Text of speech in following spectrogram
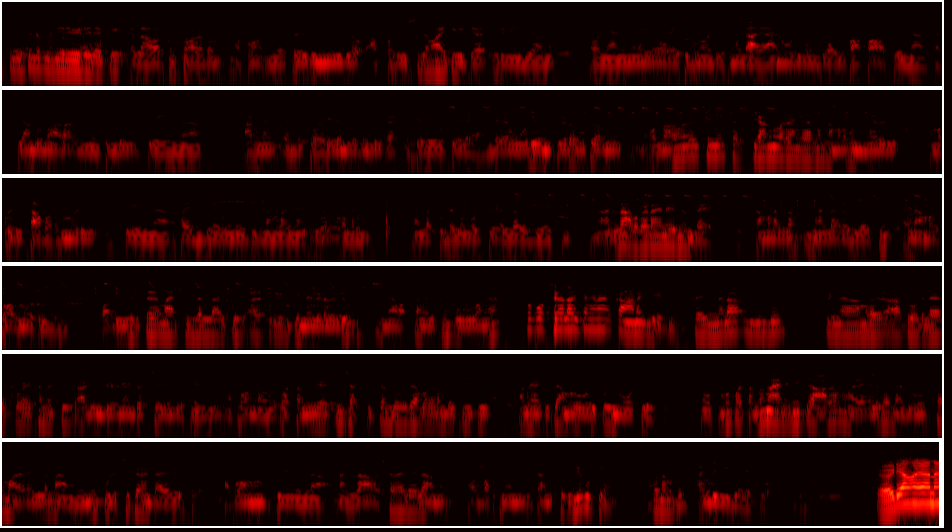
അക്ബീസിന്റെ പുതിയൊരു വീഡിയോയിലേക്ക് എല്ലാവർക്കും സ്വാഗതം. അപ്പോൾ ഇന്നത്തെ ഒരു കുഞ്ഞു വീഡിയോ അപ്രതീക്ഷിതമായിട്ട് കിട്ടിയ ഒരു വീഡിയോ ആണ്. അപ്പോൾ ഞാനിങ്ങനെ ഇവിടെ അറിയത്തിരുന്നോണ്ടിരിക്കുമ്പോൾ അയാൻ ഓടി വന്നിട്ട് പറഞ്ഞു പാപ്പ പിന്നെ ചക്കിയാൻ തോന്നുന്നു അവിടെ വീണിട്ടുണ്ട്. പിന്നെ അവിടുന്ന് എന്റെ ചോരയിലും പേരുന്നുണ്ട് ചെറിയ കുട്ടിയല്ലേ. അമ്പേ ഓടി വന്നിട്ട് ഇവിടെ വന്നിട്ട് പറഞ്ഞ് ഒന്നാമെന്ന് വെച്ച് കഴിഞ്ഞാൽ ചക്കിയാന്ന് പറയാൻ കാരണം നമ്മുടെ മുന്നേ ഒരു നമുക്കൊരു ടവർന്നൊരു പിന്നെ പരുന്തിനെ വീണ് കിട്ടിയിട്ട് നമ്മളതിനെ കൊണ്ടുവന്ന് നല്ല ഫുഡെല്ലാം കൊടുത്ത് എല്ലാം റെഡിയാക്കി നല്ല അപകടമായിരുന്നു ഉണ്ടായി. പക്ഷെ നമ്മളെല്ലാം നല്ല റെഡിയാക്കി അതിനെ നമ്മൾ തുറന്നു വിട്ടിനായിരുന്നു അപ്പോൾ അത് ഇവിടുത്തെ മരത്തിലെല്ലാമായിട്ട് പിന്നെ ഇവിടെ വരും. പിന്നെ ഭക്ഷണം കഴിക്കും പോകും അങ്ങനെ. ഇപ്പോൾ കുറച്ച് കാലമായിട്ട് അങ്ങനെ കാണില്ലായിരുന്നു പക്ഷേ ഇന്നലെ വീണ്ടും പിന്നെ നമ്മൾ ആ തോടിന്റെ ഇടയ്ക്ക് പോയ സമയത്ത് അടി ഉണ്ടായിരുന്നു. അതിന്റെ ഒച്ചയെല്ലാം കേട്ടിരുന്നു അപ്പോൾ നമ്മൾ പെട്ടെന്ന് വിചാരിച്ചു ചക്കിക്ക് എന്തോ ഒരു അപകടം പറ്റിയിട്ട് അന്ന് വെച്ചിട്ട് നമ്മൾ ഓടിപ്പോയി നോക്കിയത്. നോക്കുമ്പോൾ പെട്ടെന്ന് നനഞ്ഞിട്ട് ആകെ മഴയിലെല്ലാം രണ്ടു ദിവസത്തെ മഴയിലെല്ലാം നനഞ്ഞ് കുളിച്ചിട്ടാണ് ഉണ്ടായത്. അപ്പം പിന്നെ നല്ല അവശ നിലയിലാണ്. ഭക്ഷണം ഒന്നും കിട്ടാണ്ട് ചെറിയ കുട്ടിയാണ്. അപ്പൊ നമുക്ക് അതിന്റെ വീഡിയോയിലേക്ക് പോവാം. എവിടെയാണ് ഞാൻ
